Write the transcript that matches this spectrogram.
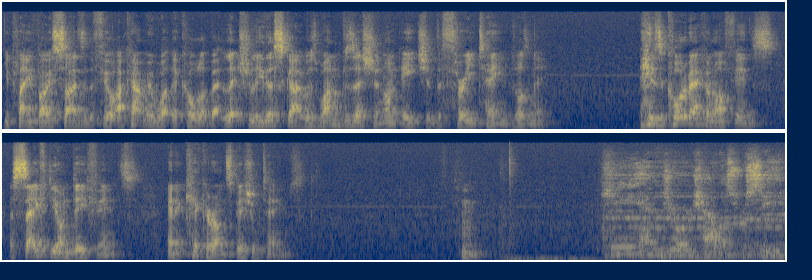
you're playing both sides of the field? I can't remember what they call it, but literally this guy was one position on each of the three teams, wasn't he? He was a quarterback on offense, a safety on defense, and a kicker on special teams. Hmm. He and George Halas received.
